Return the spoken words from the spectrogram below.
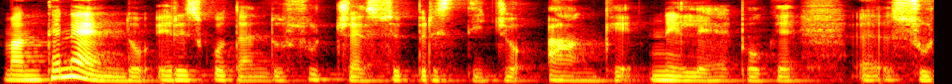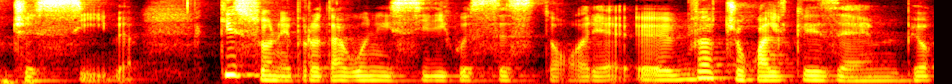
mantenendo e riscuotendo successo e prestigio anche nelle epoche eh, successive. Chi sono i protagonisti di queste storie? Eh, vi faccio qualche esempio.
